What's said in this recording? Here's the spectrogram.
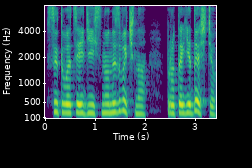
Ситуація дійсно незвична, проте є дещо.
